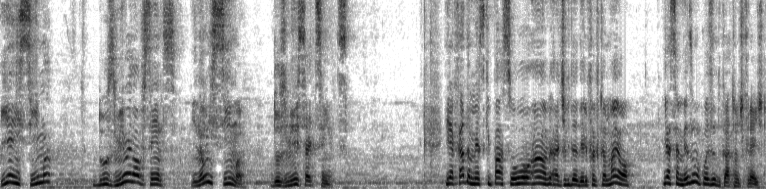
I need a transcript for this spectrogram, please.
ia em cima dos 1.900 e não em cima dos 1.700. E a cada mês que passou, a, dívida dele foi ficando maior. E essa é a mesma coisa do cartão de crédito.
